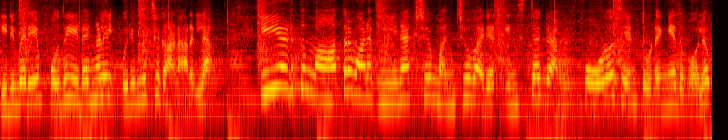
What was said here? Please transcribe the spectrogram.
ഇരുവരെയും പൊതു ഇടങ്ങളിൽ ഒരുമിച്ച് കാണാറില്ല. ഈ അടുത്ത് മാത്രമാണ് മീനാക്ഷിയും മഞ്ജു വാര്യർ ഇൻസ്റ്റാഗ്രാമിൽ ഫോളോ ചെയ്യാൻ തുടങ്ങിയത് പോലും.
